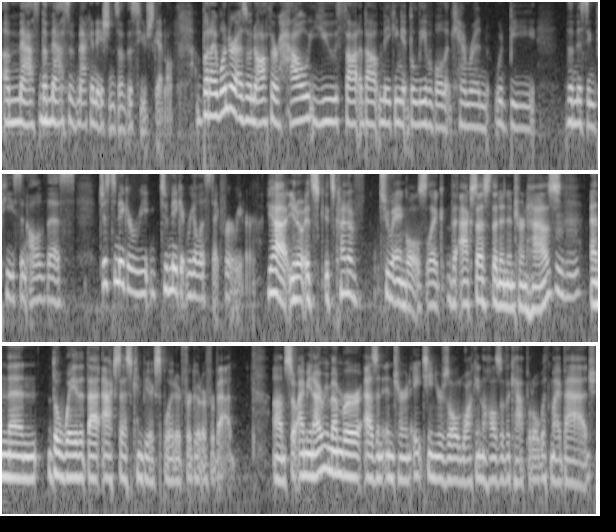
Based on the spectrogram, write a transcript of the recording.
a mass the massive machinations of this huge scandal. But I wonder, as an author, how you thought about making it believable that Cameron would be the missing piece in all of this, just to make a re- to make it realistic for a reader. Yeah, you know, it's it's kind of two angles, like the access that an intern has, and then the way that that access can be exploited for good or for bad. Um, so, I mean, I remember as an intern, 18 years old, walking the halls of the Capitol with my badge.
